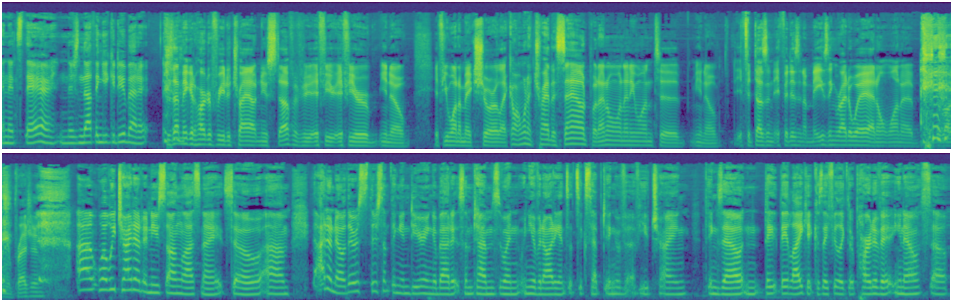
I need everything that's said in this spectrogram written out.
and it's there, and there's nothing you can do about it. Does that make it harder for you to try out new stuff if you if you if you're you know if you want to make sure like oh I want to try this out but I don't want anyone to you know if it doesn't if it isn't amazing right away I don't want to give the wrong impression. Uh, well, we tried out a new song last night, so um, I don't know. There's there's something endearing about it sometimes when, when you have an audience that's accepting of, of you trying things out, and they, they like it because they feel like they're part of it, you know. So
